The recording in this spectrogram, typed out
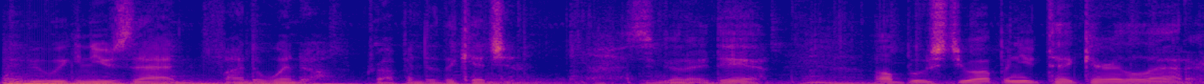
Maybe we can use that and find a window. Drop into the kitchen. That's a good idea. I'll boost you up and you take care of the ladder.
